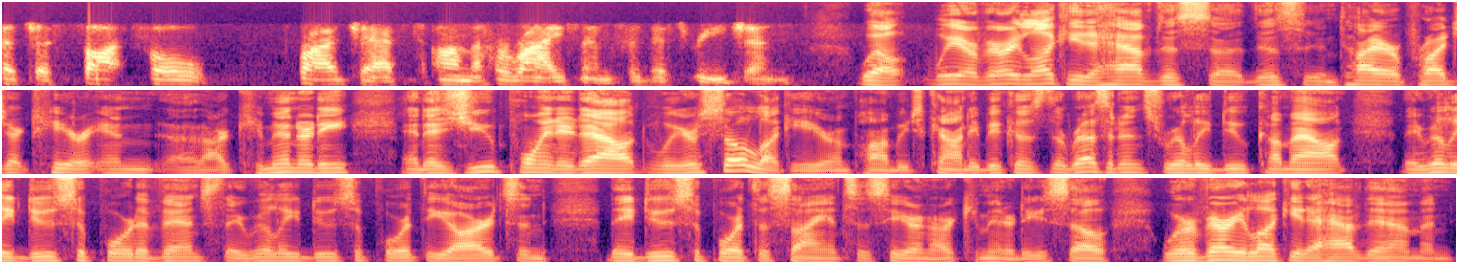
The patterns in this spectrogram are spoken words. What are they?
such a thoughtful project on the horizon for this region. Well, we are very lucky to have this uh, this entire project here in uh, our community, and as you pointed out, we are so lucky here in Palm Beach County because the residents really do come out. They really do support events. They really do support the arts, and they do support the sciences here in our community. So we're very lucky to have them, and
